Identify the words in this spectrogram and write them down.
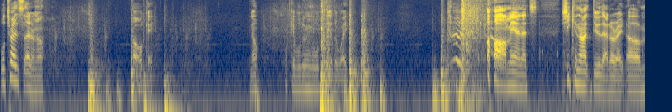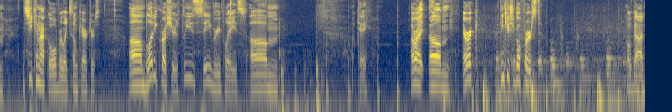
We'll try this, I don't know. Oh, okay. No. Okay, we're gonna go the other way. Oh man, that's... She cannot do that, alright. Um, she cannot go over like some characters. Um, Bloody Crushers, please save replays. Um, okay. Alright, um, Eric, I think you should go first. Oh god.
